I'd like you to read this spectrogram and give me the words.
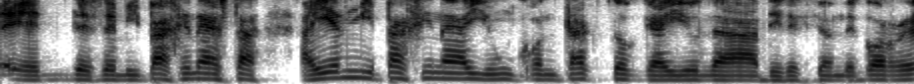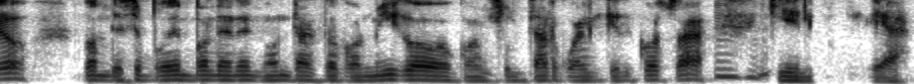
Eh, desde mi página está, ahí en mi página hay un contacto, que hay una dirección de correo donde se pueden poner en contacto conmigo o consultar cualquier cosa, quien sea.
